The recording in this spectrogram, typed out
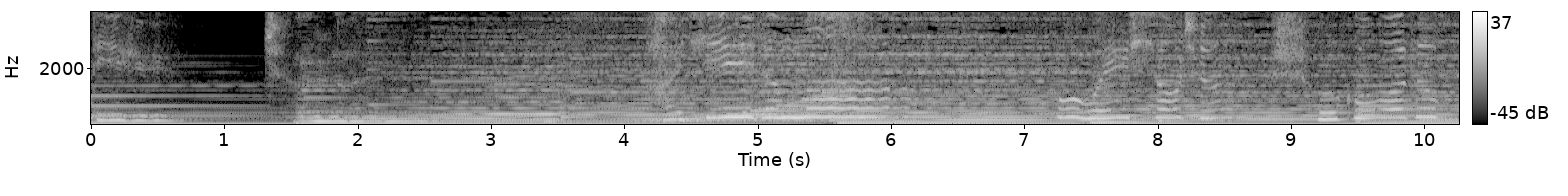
地狱沉沦。还记得吗？我微笑着说过的话，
